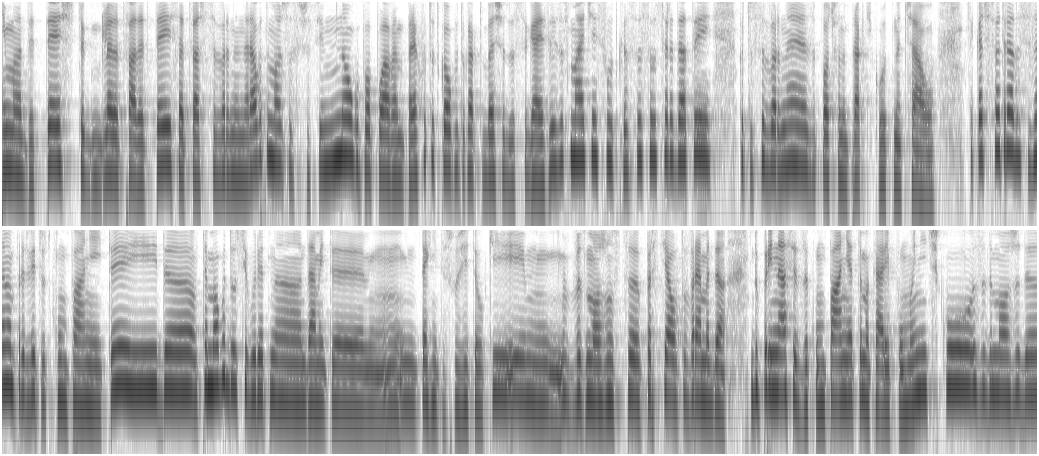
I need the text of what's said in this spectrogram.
има дете, ще гледа това дете и след това ще се върне на работа, може да се осъществи много по-плавен преход, отколкото както беше до сега. Излиза в майчинство, откъсва се от средата и като се върне, започва на практика от начало. Така че това трябва да се вземе предвид от компаниите и да те могат да осигурят на дамите, техните служителки, възможност през цялото време да допринасят за компанията, макар и по-мъничко, за да може да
